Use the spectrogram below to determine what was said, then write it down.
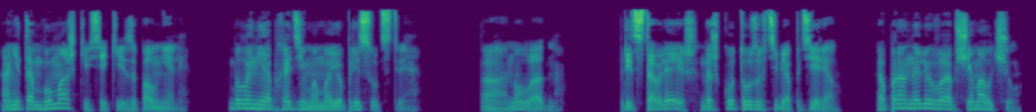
Они там бумажки всякие заполняли. Было необходимо мое присутствие. А, ну ладно. Представляешь, даже Кутузов тебя потерял. А про Нелю вообще молчу.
